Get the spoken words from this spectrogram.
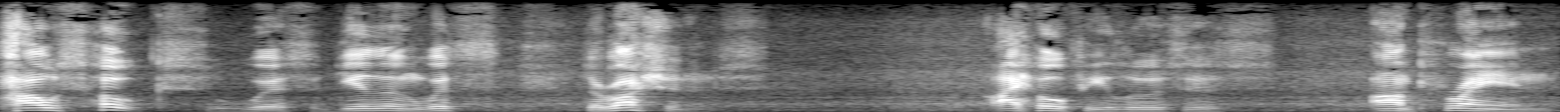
house hoax with dealing with the Russians. I hope he loses. I'm praying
